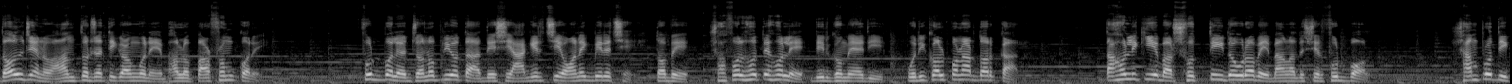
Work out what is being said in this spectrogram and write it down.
দল যেন আন্তর্জাতিক অঙ্গনে ভালো পারফর্ম করে। ফুটবলের জনপ্রিয়তা দেশে আগের চেয়ে অনেক বেড়েছে, তবে সফল হতে হলে দীর্ঘমেয়াদী পরিকল্পনার দরকার। তাহলে কি এবার সত্যিই দৌড়াবে বাংলাদেশের ফুটবল? সাম্প্রতিক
